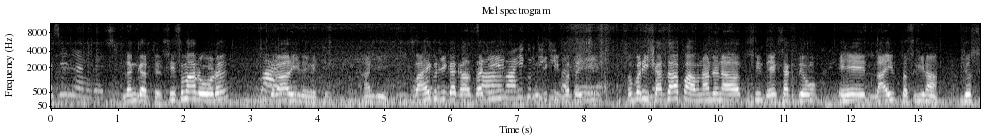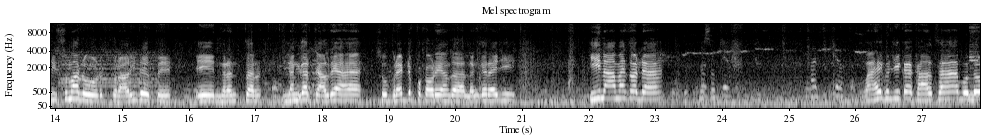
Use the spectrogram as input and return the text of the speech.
ਅਸੀਂ ਲੰਗਰ ਚ। ਲੰਗਰ 'ਚ। ਸਿਸਮਾ ਰੋਡ ਕੁਰਾਲੀ ਦੇ ਵਿੱਚ। ਹਾਂਜੀ। ਵਾਹਿਗੁਰੂ ਜੀ ਕਾ ਖਾਲਸਾ ਜੀ। ਵਾਹਿਗੁਰੂ ਜੀ ਕੀ ਫਤਿਹ। ਜੀ। ਸੋ ਬੜੀ ਸ਼ਰਧਾ ਭਾਵਨਾ ਦੇ ਨਾਲ ਤੁਸੀਂ ਦੇਖ ਸਕਦੇ ਹੋ ਇਹ ਲਾਈਵ ਤਸਵੀਰਾਂ ਜੋ ਸਿਸਮਾ ਰੋਡ ਕੁਰਾਲੀ ਦੇ ਉੱਤੇ ਇਹ ਨਿਰੰਤਰ ਲੰਗਰ ਚੱਲ ਰਿਹਾ ਹੈ ਸੋ ਬ੍ਰੈਡ ਪਕੌੜਿਆਂ ਦਾ ਲੰਗਰ ਹੈ ਜੀ ਕੀ ਨਾਮ ਹੈ ਤੁਹਾਡਾ ਵਾਹਿਗੁਰੂ ਜੀ ਕਾ ਖਾਲਸਾ ਬੋਲੋ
